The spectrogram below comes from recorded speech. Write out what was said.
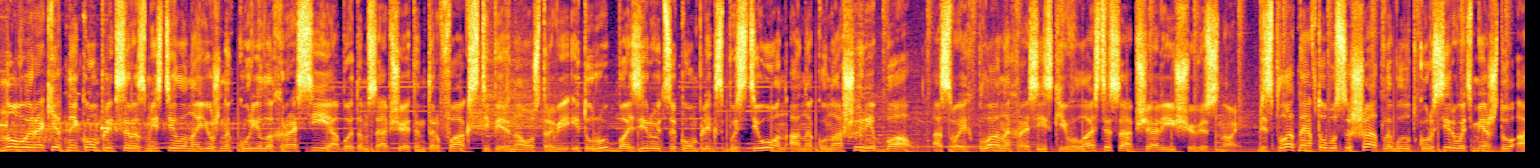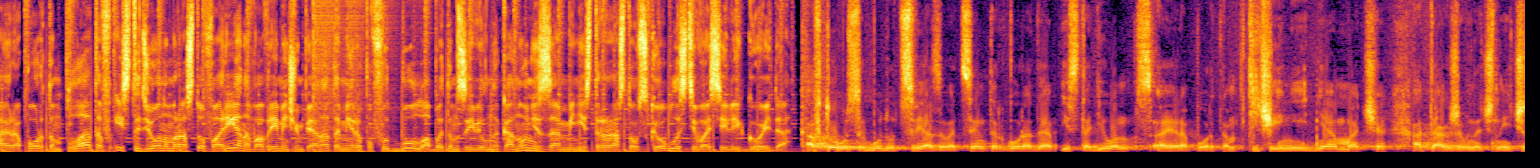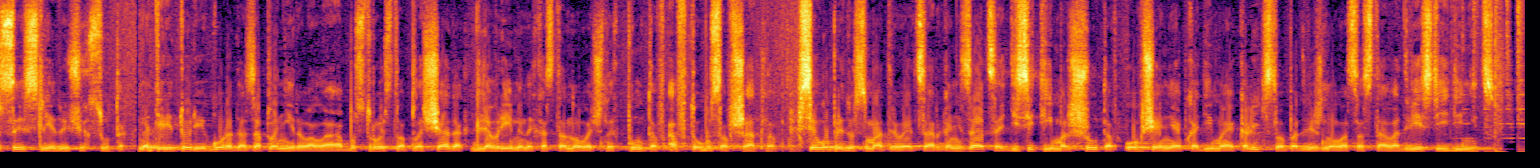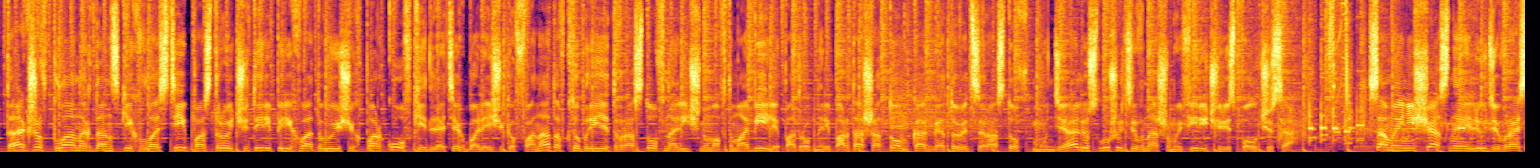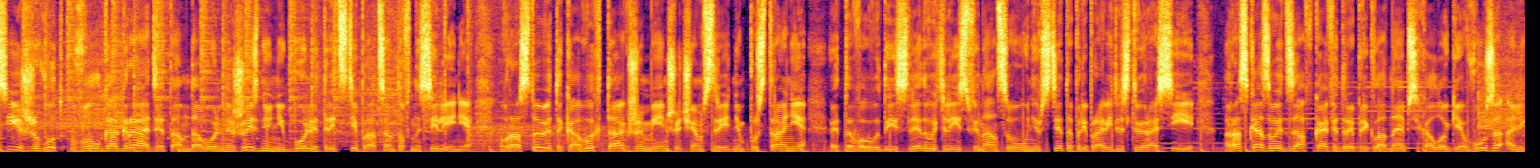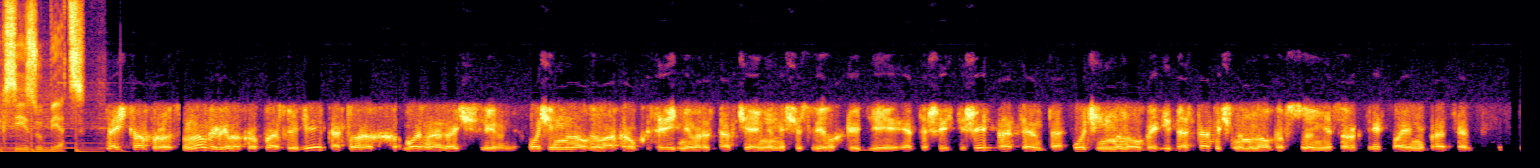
Новые ракетные комплексы разместила на Южных Курилах России. Об этом сообщает Интерфакс. Теперь на острове Итуруп базируется комплекс «Бастион», а на Кунашире — «Бал». О своих планах российские власти сообщали еще весной. Бесплатные автобусы-шаттлы будут курсировать между аэропортом Платов и стадионом Ростов-Арена во время чемпионата мира по футболу. Об этом заявил накануне замминистра Ростовской области Василий Гойда. Автобусы будут связывать центр города и стадион с аэропортом в течение дня матча, а также в ночные часы следующих суток. На территории города запланировало обустройство площадок для временных остановочных пунктов автобусов шаттлов. Всего предусматривается организация 10 маршрутов. Общее необходимое количество подвижного состава 200 единиц. Также в планах донских властей построить четыре перехватывающих парковки для тех болельщиков-фанатов, кто приедет в Ростов на личном автомобиле. Подробный репортаж о том, как готовится Ростов к Мундиалю, слушайте в нашем эфире через полчаса. Самые несчастные люди в России живут в Волгограде. Там довольны жизнью не более 30% населения. В Ростове таковых также меньше, чем в среднем по стране. Это выводы исследователей из финансового университета при правительстве России. Рассказывает зав. кафедрой прикладная психология вуза Алексей Зубец. Значит, вопрос. Много ли вокруг вас людей, которых можно назвать счастливыми? Очень много вокруг среднего ростовчанина счастливых людей. Это 6,6%. Очень много и достаточно много в сумме 43,5%.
